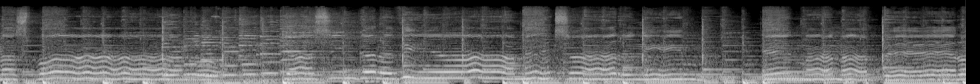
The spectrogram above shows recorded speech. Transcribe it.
να σπάρω Κι ας η καρδιά με ξαρνεί Έναν απέρο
